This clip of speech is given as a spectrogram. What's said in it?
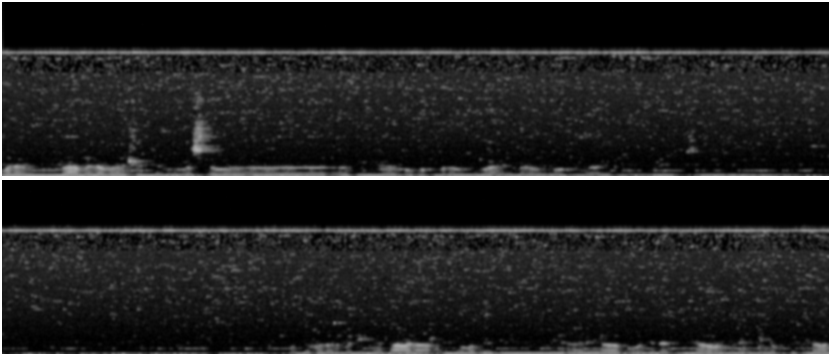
ولما بلغ أشده واستوى آتيناه حكما وعلما وكذلك ودخل المدينة على حين غفلة من أهلها فوجد فيها رجلين يقتتلان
